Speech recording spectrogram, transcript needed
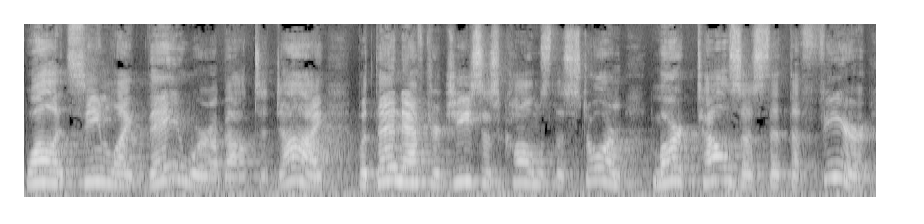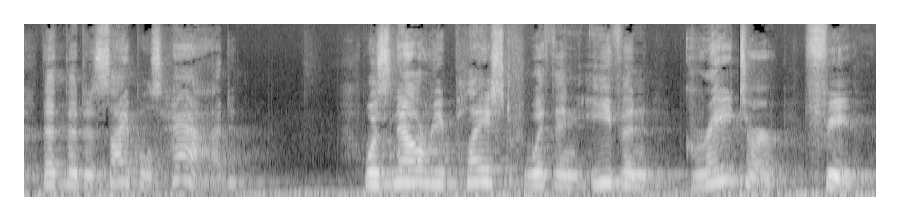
while it seemed like they were about to die. But then, after Jesus calms the storm, Mark tells us that the fear that the disciples had was now replaced with an even greater fear,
